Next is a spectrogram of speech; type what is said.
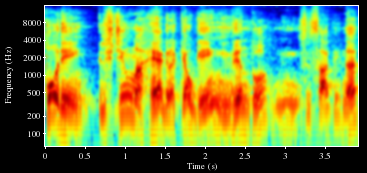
Porém, eles tinham uma regra que alguém inventou, não se sabe, né?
